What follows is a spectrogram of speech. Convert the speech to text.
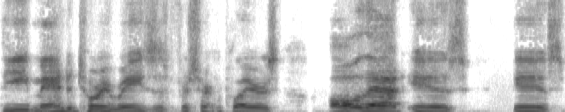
the mandatory raises for certain players, all that is is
